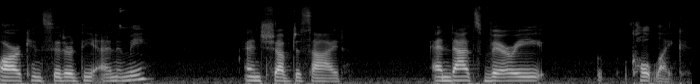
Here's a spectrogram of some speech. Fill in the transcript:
are considered the enemy and shoved aside. And that's very cult like.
